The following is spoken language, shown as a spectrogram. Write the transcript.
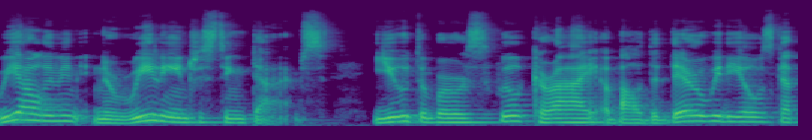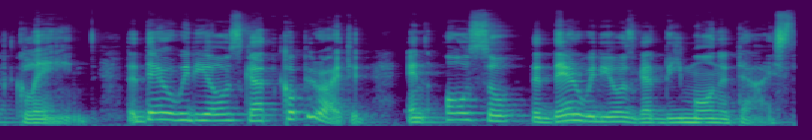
We are living in really interesting times. YouTubers will cry about that their videos got claimed, that their videos got copyrighted, and also that their videos got demonetized.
